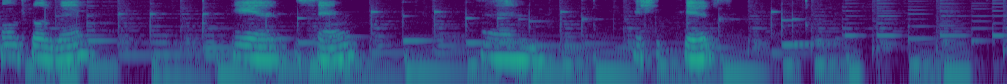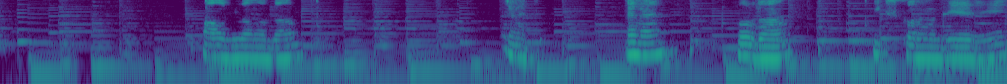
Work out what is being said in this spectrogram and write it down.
kontrolde eğer sen e, eşittir algılamadan evet hemen buradan x konumun değeri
